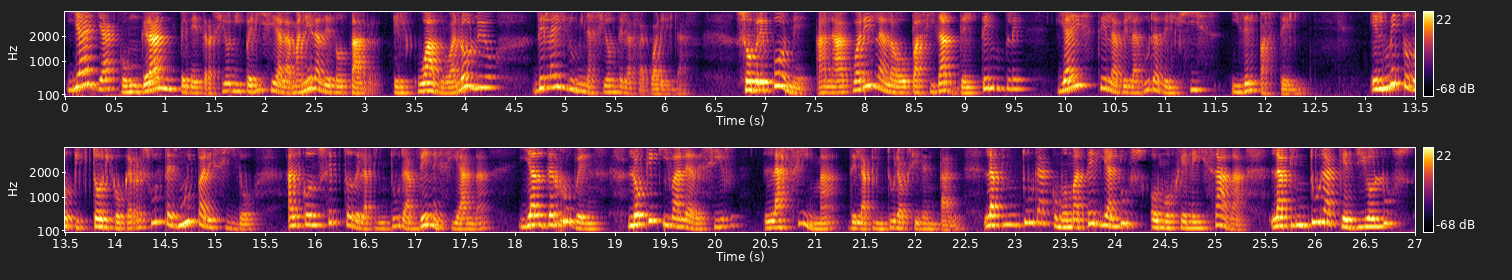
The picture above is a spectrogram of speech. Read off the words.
y halla con gran penetración y pericia la manera de dotar el cuadro al óleo de la iluminación de las acuarelas. Sobrepone a la acuarela la opacidad del temple y a éste la veladura del gis y del pastel. El método pictórico que resulta es muy parecido al concepto de la pintura veneciana y al de Rubens, lo que equivale a decir la cima de la pintura occidental, la pintura como materia luz homogeneizada, la pintura que dio luz,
